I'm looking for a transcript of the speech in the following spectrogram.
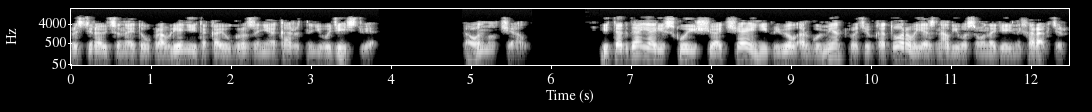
простираются на это управление, и такая угроза не окажет на него действия. А он молчал. И тогда я, рискуя еще отчаянней, привел аргумент, против которого я знал его самонадеянный характер.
